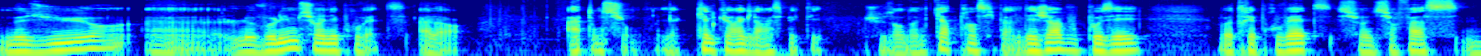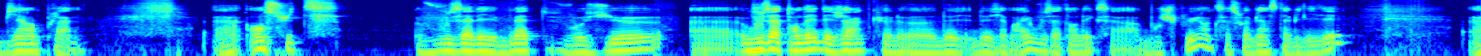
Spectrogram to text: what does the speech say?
mesure le volume sur une éprouvette? Attention, il y a quelques règles à respecter. je vous en donne quatre principales. Déjà, vous posez votre éprouvette sur une surface bien plane. Euh, ensuite, vous allez mettre vos yeux, euh, vous attendez déjà que le deuxième règle, vous attendez que ça bouge plus, hein, que ça soit bien stabilisé. Euh,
